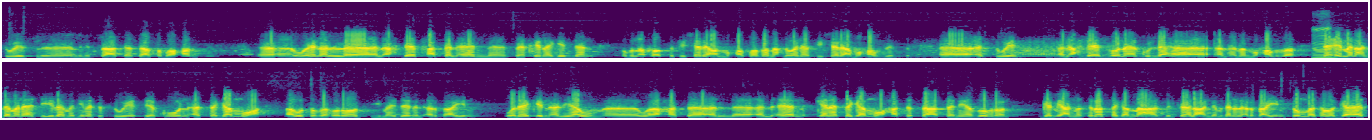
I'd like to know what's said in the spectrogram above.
السويس من الساعة 9 صباحا. وهنا ال- الأحداث حتى الآن ساخنة جدا وبالأخص في شارع المحافظة نحن هنا في شارع محافظة آه، السويس. الأحداث هنا كلها أمام المحافظة. دائما عندما نأتي إلى مدينة السويس يكون التجمع أو التظاهرات في ميدان الأربعين ولكن اليوم آه، وحتى ال- الآن كان التجمع حتى الساعة الثانية ظهرا. جميع المسيرات تجمعت بالفعل عند ميدان الأربعين ثم توجهت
